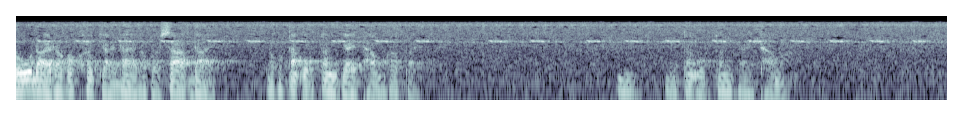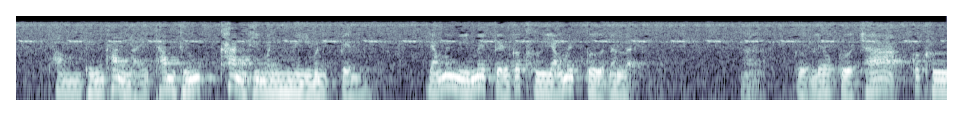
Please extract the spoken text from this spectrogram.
รู้ได้เราก็เข้าใจได้เราก็ทราบได้ เราก็ตั้งอกตั้งใจทำเข้าไปเราตั้งอกตั้งใจทำทำถึงขั้นไหนทำถึงขั้นที่มันมีมันเป็น ยังไม่มีไม่เป็นก็คือยังไม่เกิดนั่นแหละเกิดเร็วเกิดช้าก็คือ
